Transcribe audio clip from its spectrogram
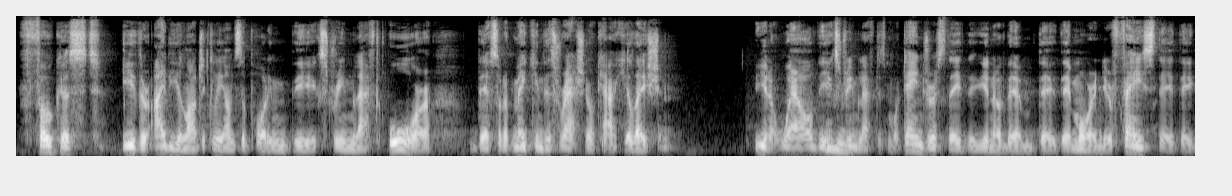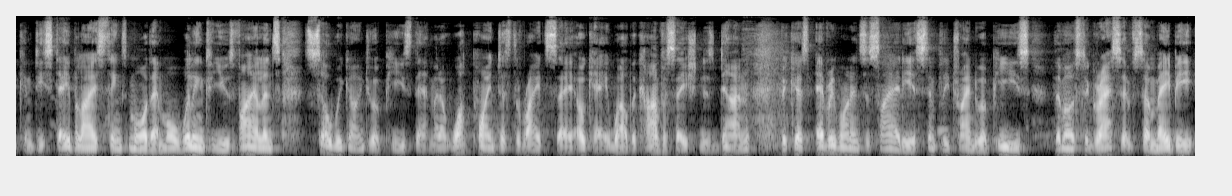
focused either ideologically on supporting the extreme left or they're sort of making this rational calculation you know, well, the mm-hmm. extreme mm-hmm. left is more dangerous. They, they you know, they're, they, they're more in your face. They, they can destabilize things more. They're more willing to use violence. So we're going to appease them. And at what point does the right say, okay, well, the conversation is done because everyone in society is simply trying to appease the most aggressive. So maybe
